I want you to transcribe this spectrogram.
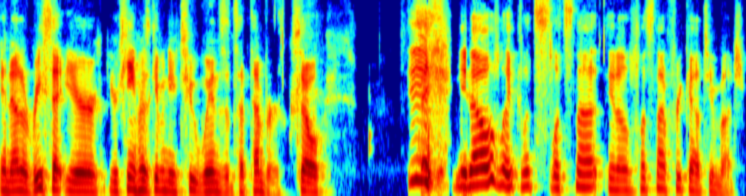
And on a reset year, your team has given you two wins in September. So, you know, like let's let's not you know let's not freak out too much.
